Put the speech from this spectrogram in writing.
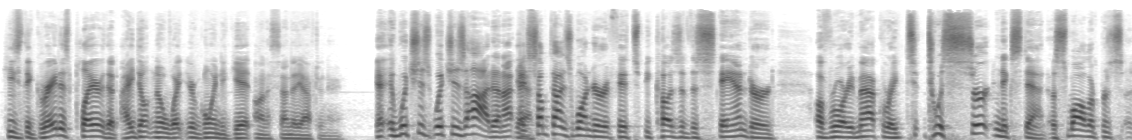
He's the greatest player that I don't know what you're going to get on a Sunday afternoon. Which is which is odd, and I, yeah. I sometimes wonder if it's because of the standard of Rory McIlroy to, to a certain extent, a smaller per- uh,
